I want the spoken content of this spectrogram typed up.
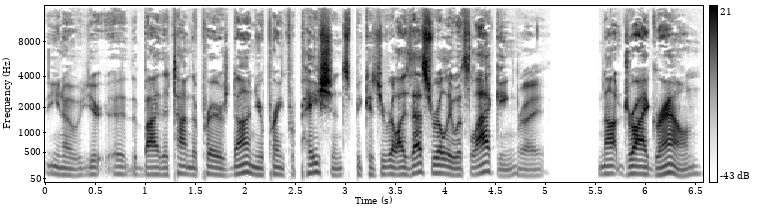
you know you're uh, the- by the time the prayer's done, you're praying for patience because you realize that's really what's lacking. right. not dry ground.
